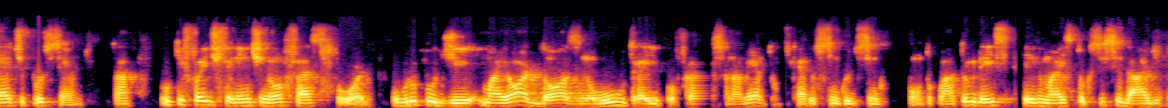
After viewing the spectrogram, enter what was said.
7%, tá? O que foi diferente no Fast Forward? O grupo de maior dose no ultra hipofracionamento, que era o 5 de 5 0,4 grays, teve mais toxicidade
